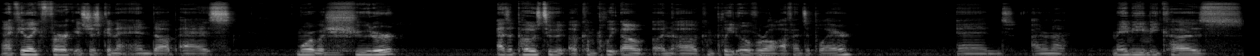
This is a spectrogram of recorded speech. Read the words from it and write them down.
And I feel like Ferk is just gonna end up as more of a shooter as opposed to a complete uh, an, a complete overall offensive player. And I don't know. Maybe Mhm. because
